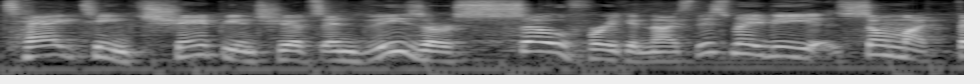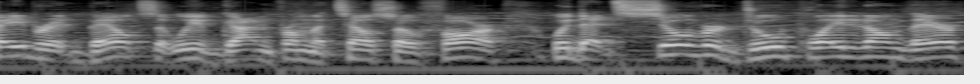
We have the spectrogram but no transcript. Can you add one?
Tag Team Championships, and these are so freaking nice. This may be some of my favorite belts that we have gotten from Mattel so far, with that silver dual-plated on there.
